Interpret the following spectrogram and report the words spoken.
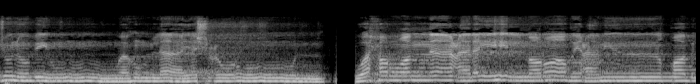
جنب وهم لا يشعرون. وحرمنا عليه المراضع من قبل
